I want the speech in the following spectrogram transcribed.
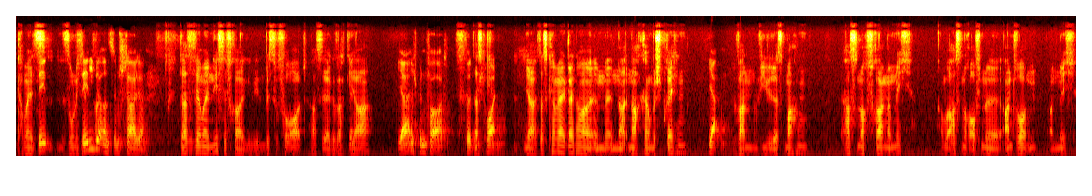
kann man jetzt Se so nicht. Sehen wir uns im Stadion? Das wäre meine nächste Frage gewesen. Bist du vor Ort? Hast du ja gesagt, ja. Ja, ich bin vor Ort. Würde mich freuen. Ja, das können wir ja gleich nochmal im, im Nachgang besprechen. Ja. Wann, wie wir das machen. Hast du noch Fragen an mich? Aber hast du noch offene Antworten an mich?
